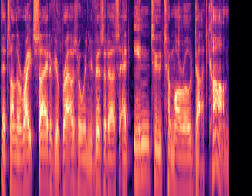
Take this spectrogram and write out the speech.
that's on the right side of your browser when you visit us at intotomorrow.com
